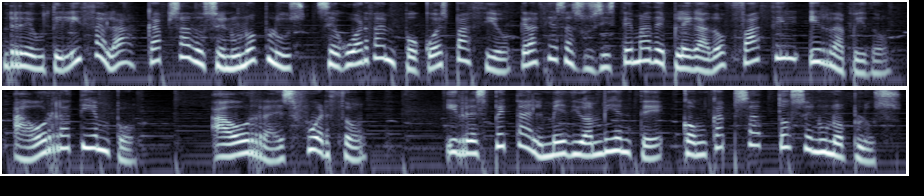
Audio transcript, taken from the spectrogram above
Reutilízala. Capsa 2 en 1 Plus se guarda en poco espacio gracias a su sistema de plegado fácil y rápido. Ahorra tiempo, ahorra esfuerzo y respeta el medio ambiente con Capsa 2 en 1 Plus.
